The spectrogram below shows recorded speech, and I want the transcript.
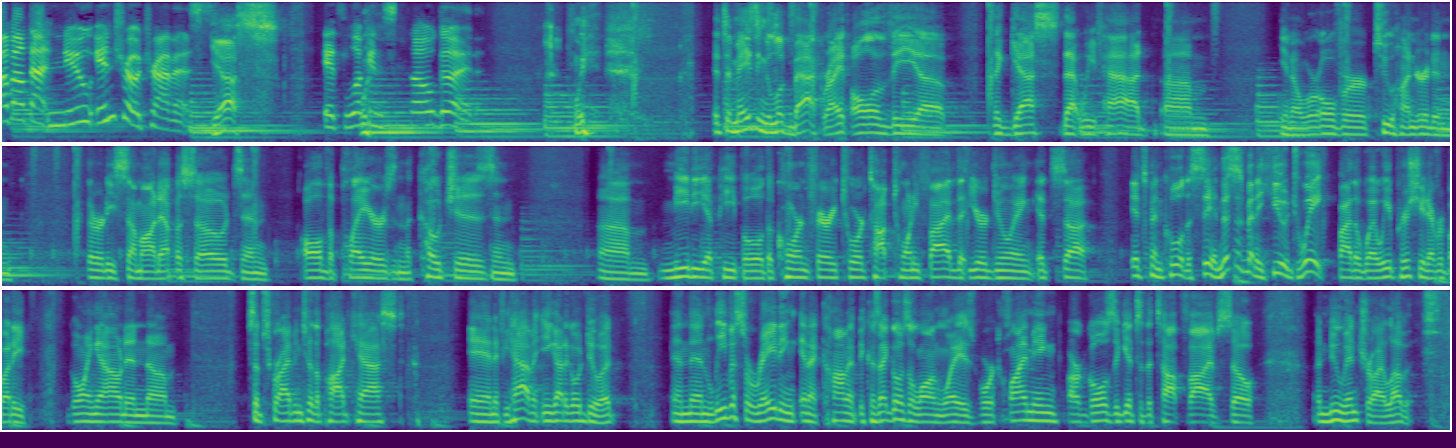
How about that new intro, Travis? Yes. It's looking we, so good. We it's amazing to look back, right? All of the uh the guests that we've had. Um, you know, we're over 230 some odd episodes and all the players and the coaches and um, media people, the Corn Ferry Tour top 25 that you're doing. It's uh it's been cool to see. And this has been a huge week, by the way. We appreciate everybody going out and um, subscribing to the podcast. And if you haven't, you got to go do it. And then leave us a rating in a comment because that goes a long ways. We're climbing our goals to get to the top five. So a new intro. I love it.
